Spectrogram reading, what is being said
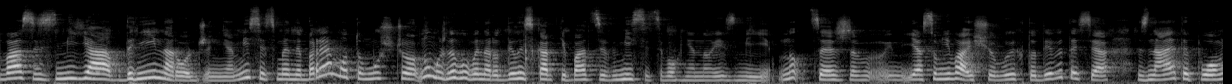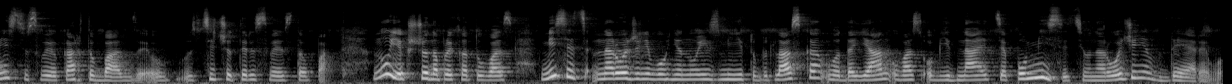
у вас змія в дні народження, місяць ми не беремо, тому що, ну, можливо, ви народились в карті Бадзи в місяць вогняної змії. Ну, це ж е, я сумніваюся, що ви, хто дивитеся, знаєте повністю свою карту Бадзи, ці чотири свої стовпа. Ну, якщо, наприклад, у вас місяць народження вогняної змії, то, будь ласка, водаян у вас об'єднається по місяцю народження в дерево.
